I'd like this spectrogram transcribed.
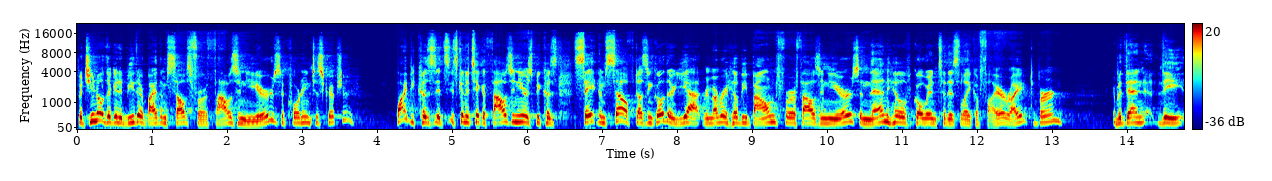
But you know they're going to be there by themselves for a thousand years, according to Scripture? Why? Because it's, it's going to take a thousand years because Satan himself doesn't go there yet. Remember, he'll be bound for a thousand years and then he'll go into this lake of fire, right, to burn? But then the,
